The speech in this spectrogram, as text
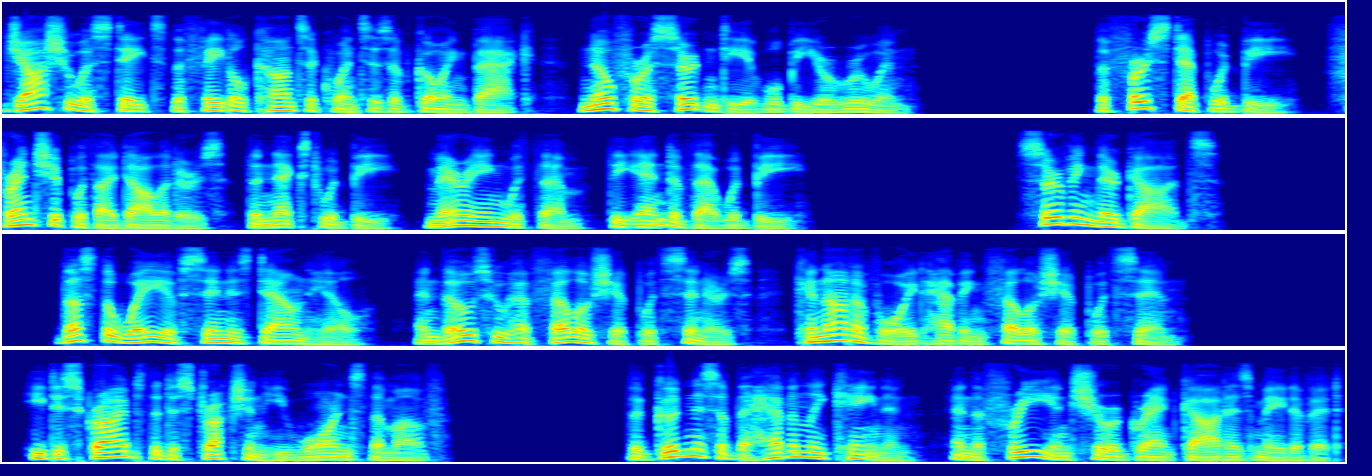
Joshua states the fatal consequences of going back, know for a certainty it will be your ruin. The first step would be, friendship with idolaters, the next would be, marrying with them, the end of that would be, serving their gods. Thus the way of sin is downhill, and those who have fellowship with sinners, cannot avoid having fellowship with sin. He describes the destruction he warns them of. The goodness of the heavenly Canaan, and the free and sure grant God has made of it,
